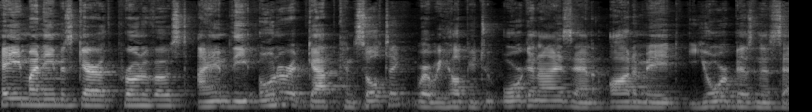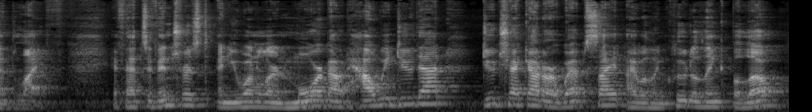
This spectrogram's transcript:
Hey, my name is Gareth Pronovost. I am the owner at Gap Consulting, where we help you to organize and automate your business and life. If that's of interest and you want to learn more about how we do that, do check out our website. I will include a link below.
